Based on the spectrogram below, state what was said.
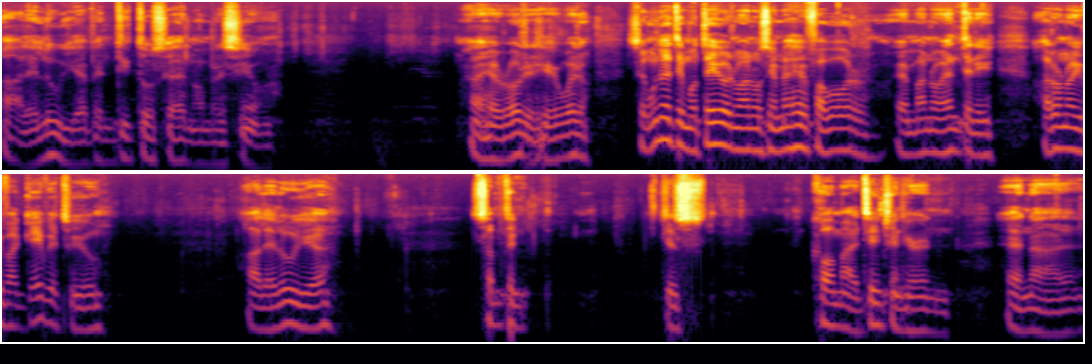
Aleluya, bendito sea el nombre del Señor. I wrote it here. Bueno, Segunda de Timoteo, hermano, si me hace favor, hermano Anthony. I don't know if I gave it to you. Hallelujah. Something just caught my attention here, and, and uh,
